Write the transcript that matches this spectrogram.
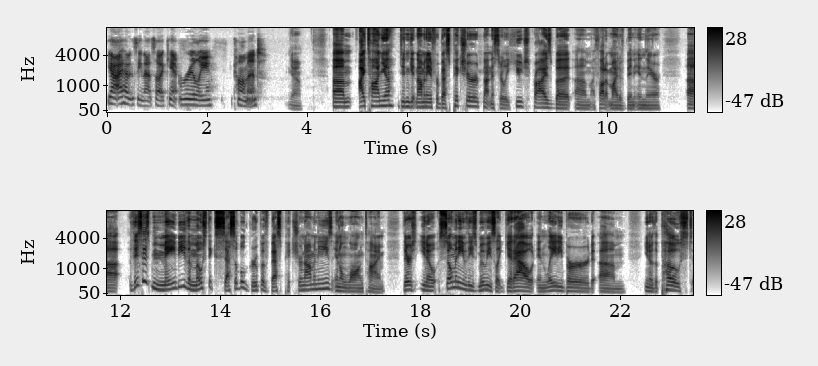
Yeah, I haven't seen that, so I can't really comment. Yeah. Um, I Tonya didn't get nominated for Best Picture. Not necessarily a huge surprise, but um, I thought it might have been in there. Uh, this is maybe the most accessible group of Best Picture nominees in a long time. There's, you know, so many of these movies like Get Out and Lady Bird, um, you know, The Post,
